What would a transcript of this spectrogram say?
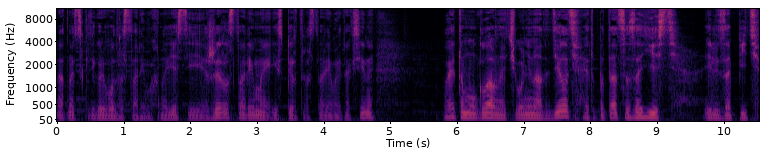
относится к категории водорастворимых. Но есть и жирорастворимые, и спирторастворимые токсины. Поэтому главное, чего не надо делать, это пытаться заесть или запить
